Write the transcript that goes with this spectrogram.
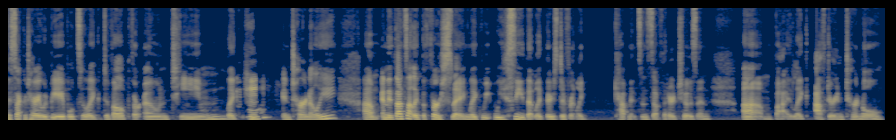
the secretary would be able to like develop their own team like mm-hmm. internally um and that's not like the first thing like we we see that like there's different like cabinets and stuff that are chosen um by like after internal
